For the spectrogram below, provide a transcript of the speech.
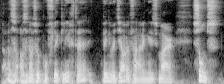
Als, als er nou zo'n conflict ligt, hè, ik weet niet wat jouw ervaring is, maar soms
